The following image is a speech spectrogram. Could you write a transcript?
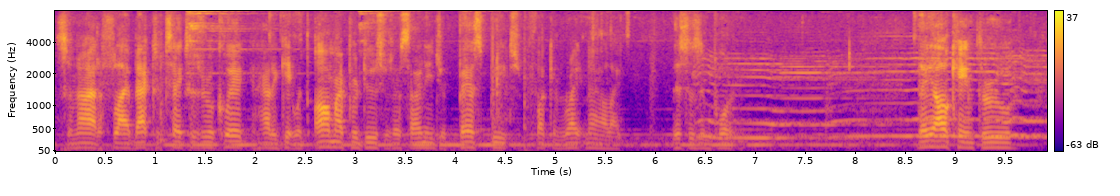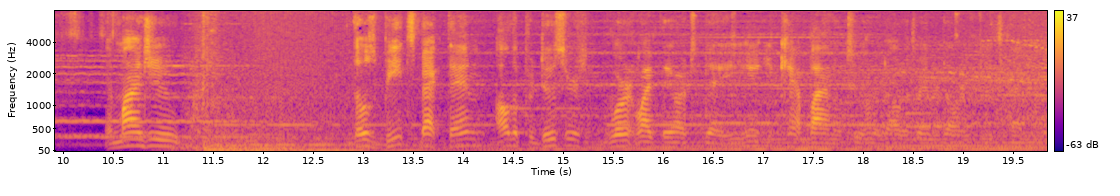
So now I had to fly back to Texas real quick and had to get with all my producers. I said, I need your best beats fucking right now. Like, this is important. They all came through. And mind you, those beats back then, all the producers weren't like they are today. You, you can't buy them $200, $300 beats back then.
